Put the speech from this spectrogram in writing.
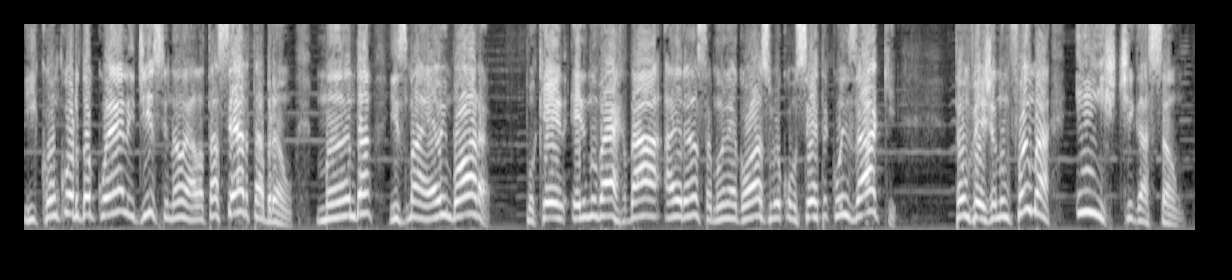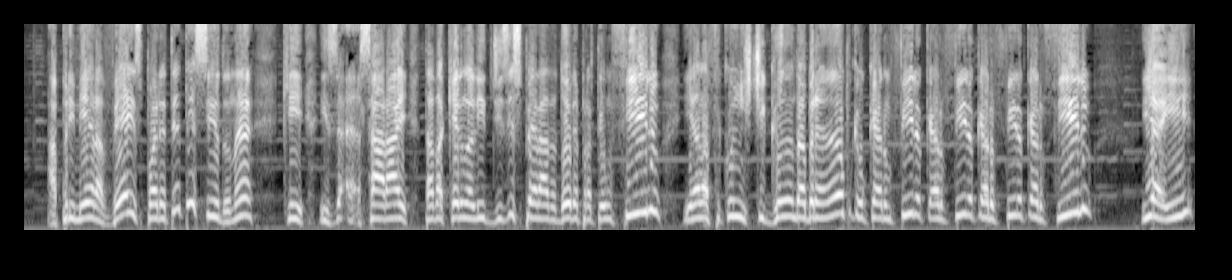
E concordou com ela e disse: Não, ela está certa, Abraão. Manda Ismael embora. Porque ele não vai herdar a herança. Meu negócio, meu conserto é com Isaac. Então veja, não foi uma instigação. A primeira vez pode até ter sido, né? Que Sarai estava querendo ali desesperada, doida para ter um filho, e ela ficou instigando Abraão, porque eu quero um filho, eu quero filho, eu quero filho, eu quero filho. E aí,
